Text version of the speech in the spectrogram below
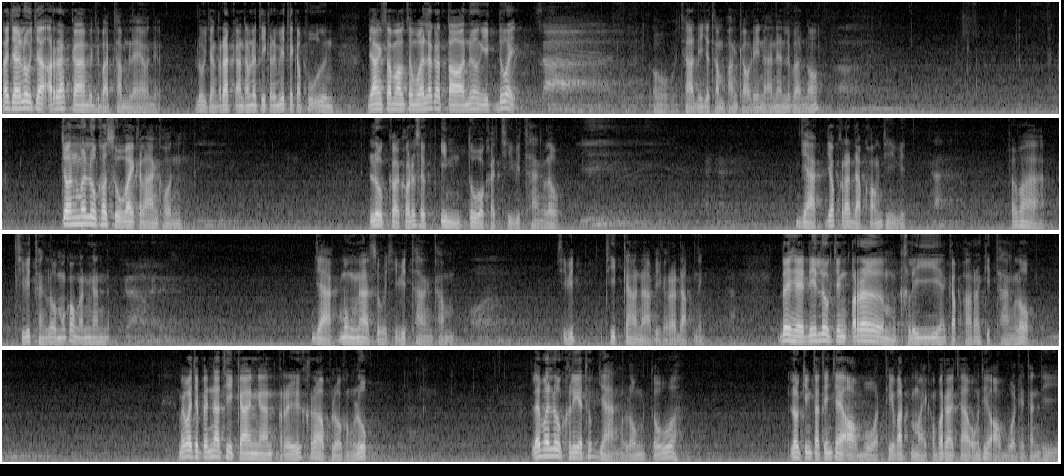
นอกจากลูกจะรักการปฏิบัติธรรมแล้วเนี่ย ลูกยังรักการทำหน้าที่กระมิตรให้กับผู้อื่น อย่างสม่ำเสมอแล้วก็ต่อเนื่องอีกด้วย โอ้ ชาตินี้จะทำผังเก่าได้หนาแน่นหรือเปล่าเนาะจนเมื่อลูกเข้าสู่วัยกลางคน ลูกเกิดความรู้สึกอิ่มตัวกับชีวิตทางโลก อยากยกระดับของชีวิต เพราะว่า ชีวิตทางโลกมันก็งันงันอยากมุ่งหน้าสู่ชีวิตทางธรรม ชีวิตที่ก้าวหน้าอีกระดับหนึ่ง ด้วยเหตุนี้ลูกจึงเริ่มเคลียร์กับภารกิจทางโลก ไม่ว่าจะเป็นหน้าที่การงานหรือครอบครัวของลูก และเมื่อลูกเคลียร์ทุกอย่างลงตัว ลูกจึงตัดสินใจออกบวชที่วัดใหม่ของพระราชาองค์ที่ออกบวชในทันที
